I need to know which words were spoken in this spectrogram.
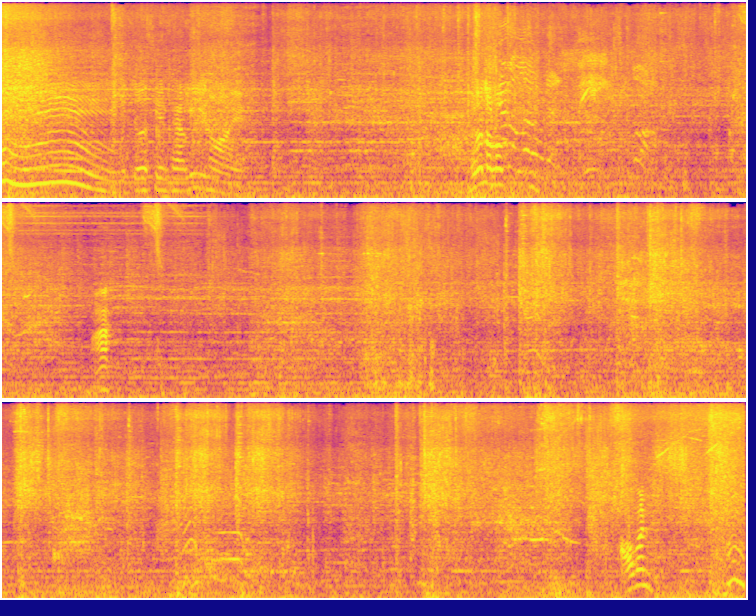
อืมเจอเซียนแครี่หน่อยเฮ้ยเราลบามันอืม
